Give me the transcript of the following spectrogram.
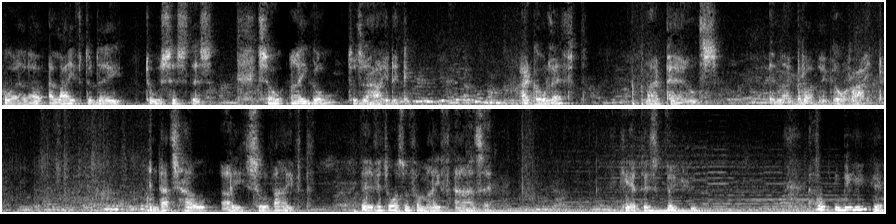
who are alive today, two sisters. So I go to the hiding. I go left, my parents and my brother go right. And that's how I survived. And if it wasn't for my father, he had this vision, I wouldn't be here.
